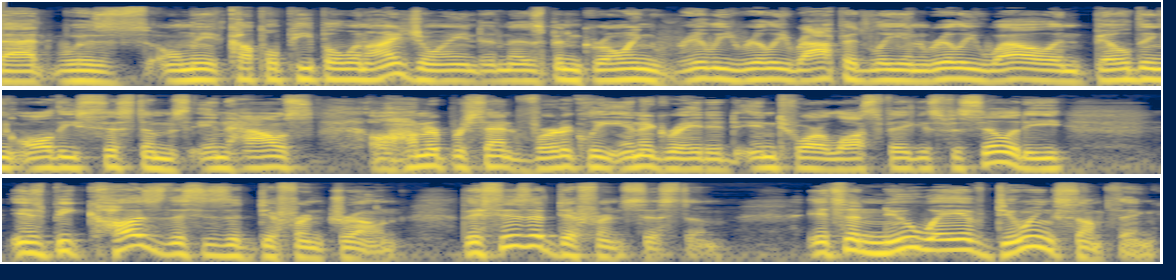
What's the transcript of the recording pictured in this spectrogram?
that was only a couple people when I joined and has been growing really, really rapidly and really well and building all these systems in house, 100% vertically integrated into our Las Vegas facility is because this is a different drone. This is a different system. It's a new way of doing something.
